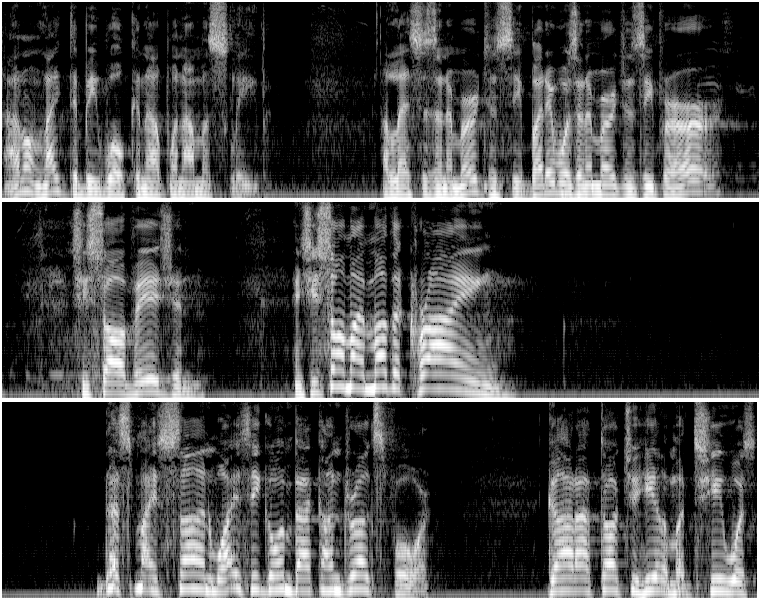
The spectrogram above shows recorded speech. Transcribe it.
I don't like to be woken up when I'm asleep, unless it's an emergency. But it was an emergency for her. She saw a vision, and she saw my mother crying. That's my son. Why is he going back on drugs for? God, I thought you healed him. But she was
